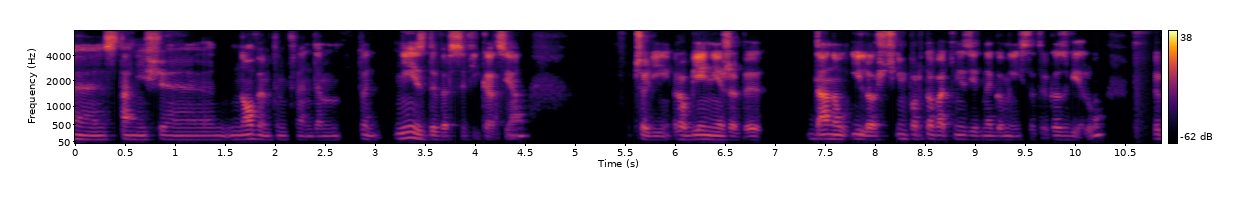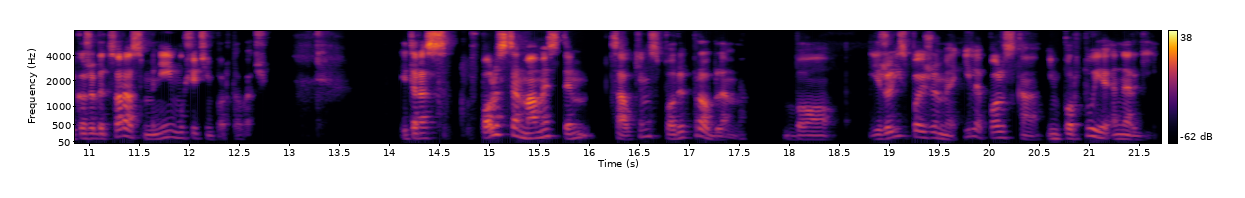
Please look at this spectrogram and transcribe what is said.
e, stanie się nowym tym trendem. To nie jest dywersyfikacja, czyli robienie, żeby daną ilość importować nie z jednego miejsca, tylko z wielu, tylko żeby coraz mniej musieć importować. I teraz w Polsce mamy z tym całkiem spory problem, bo jeżeli spojrzymy, ile Polska importuje energii,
